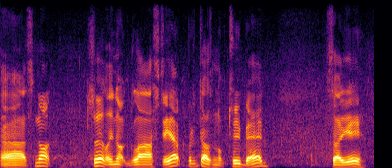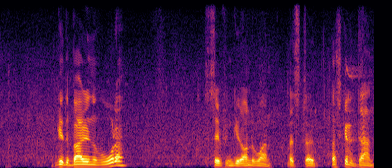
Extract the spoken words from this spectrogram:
Uh, it's not, certainly not glassed out, but it doesn't look too bad. So yeah, get the boat in the water, see if we can get onto one. Let's do it. Let's get it done.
